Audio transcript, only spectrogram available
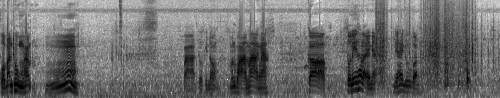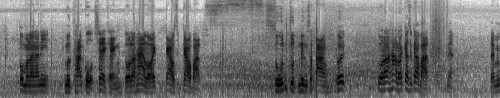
ขัวบ้านทุ่งครับ อืม ปลาตัวพี่น้อง มันหวานมากนะ ก็ตัวนี้เท่าไหร่เนี่ย เดี๋ยวให้ดูก่อน ต้มมาแล้วนะนี่หมึกทาโกะแช่แข็งตัวละห้าร้อยเก้าสิบเก้าบาทศูนย์จุดหนึ่งสตางค์เอ้ย ตัวละห้าร้อยเก้าสิบเก้าบาท เนี่ย แต่มัน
